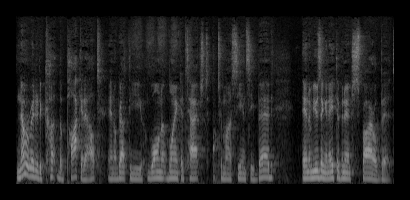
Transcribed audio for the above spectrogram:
Now we're ready to cut the pocket out, and I've got the walnut blank attached to my CNC bed, and I'm using an eighth of an inch spiral bit.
